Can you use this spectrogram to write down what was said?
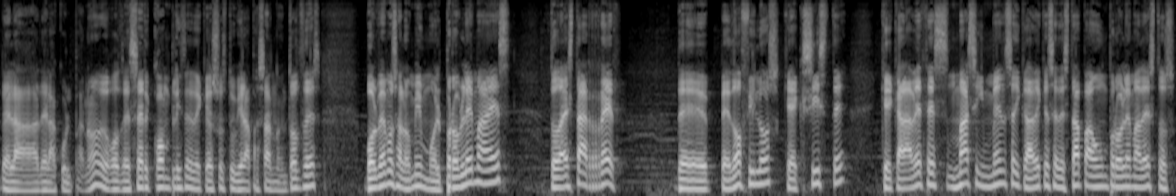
de la, de la culpa, ¿no? O de ser cómplice de que eso estuviera pasando. Entonces, volvemos a lo mismo. El problema es toda esta red de pedófilos que existe, que cada vez es más inmensa y cada vez que se destapa un problema de estos,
